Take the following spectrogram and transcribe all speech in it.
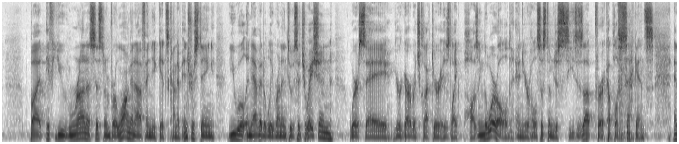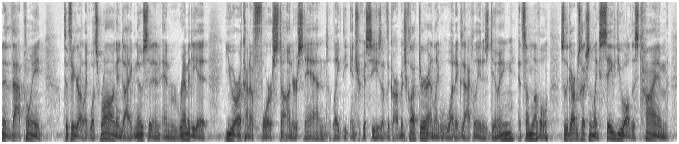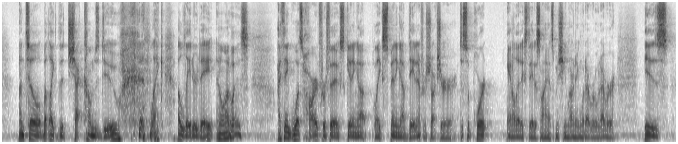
But if you run a system for long enough and it gets kind of interesting, you will inevitably run into a situation where, say, your garbage collector is like pausing the world and your whole system just seizes up for a couple of seconds. And at that point, to figure out like what's wrong and diagnose it and, and, remedy it, you are kind of forced to understand like the intricacies of the garbage collector and like what exactly it is doing at some level. So the garbage collection like saved you all this time until but like the check comes due like a later date in a lot of ways. I think what's hard for folks getting up like spinning up data infrastructure to support analytics, data science, machine learning, whatever, whatever, is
